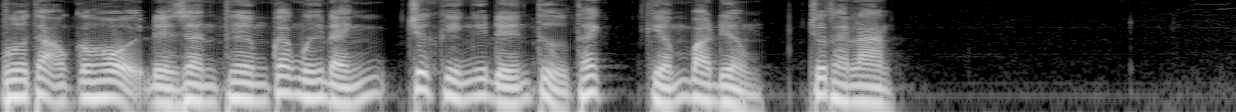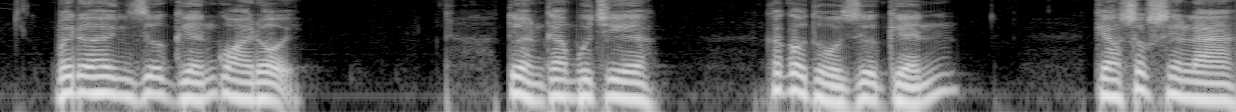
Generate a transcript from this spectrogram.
vừa tạo cơ hội để dần thêm các miếng đánh trước khi nghĩ đến thử thách kiếm 3 điểm trước Thái Lan. Về đội hình dự kiến của hai đội, tuyển Campuchia, các cầu thủ dự kiến Keo Soksela,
